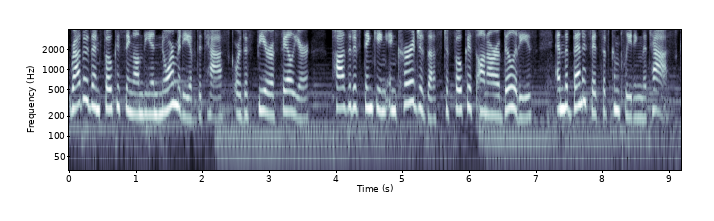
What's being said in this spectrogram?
Rather than focusing on the enormity of the task or the fear of failure, positive thinking encourages us to focus on our abilities and the benefits of completing the task.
